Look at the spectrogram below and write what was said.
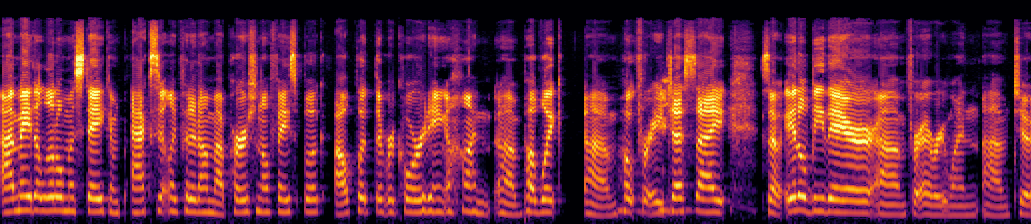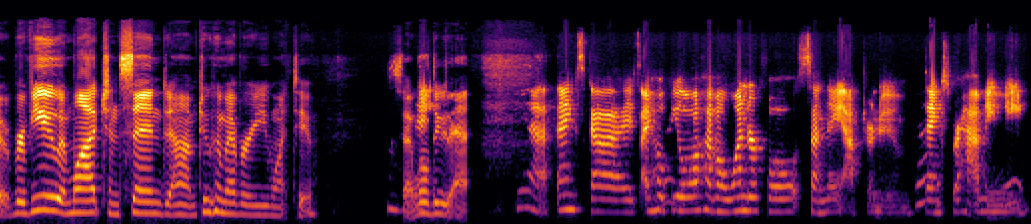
I made a little mistake and accidentally put it on my personal Facebook. I'll put the recording on uh, public um, Hope for HS site. So it'll be there um, for everyone um, to review and watch and send um, to whomever you want to. So we'll do that. Yeah, thanks, guys. I hope you all have a wonderful Sunday afternoon. Thanks for having me.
